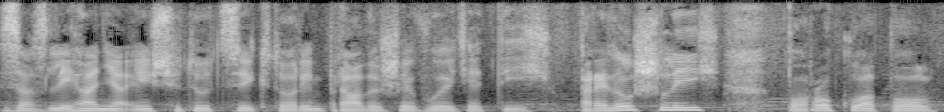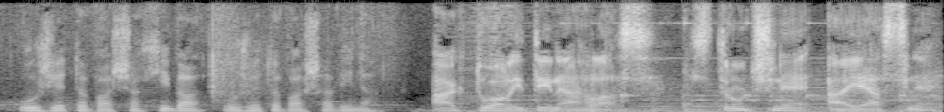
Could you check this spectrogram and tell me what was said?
za zlyhania inštitúcií, ktorým práve šéfujete tých predošlých. Po roku a pol už je to vaša chyba, už je to vaša vina. Aktuality na hlas. Stručne a jasne.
